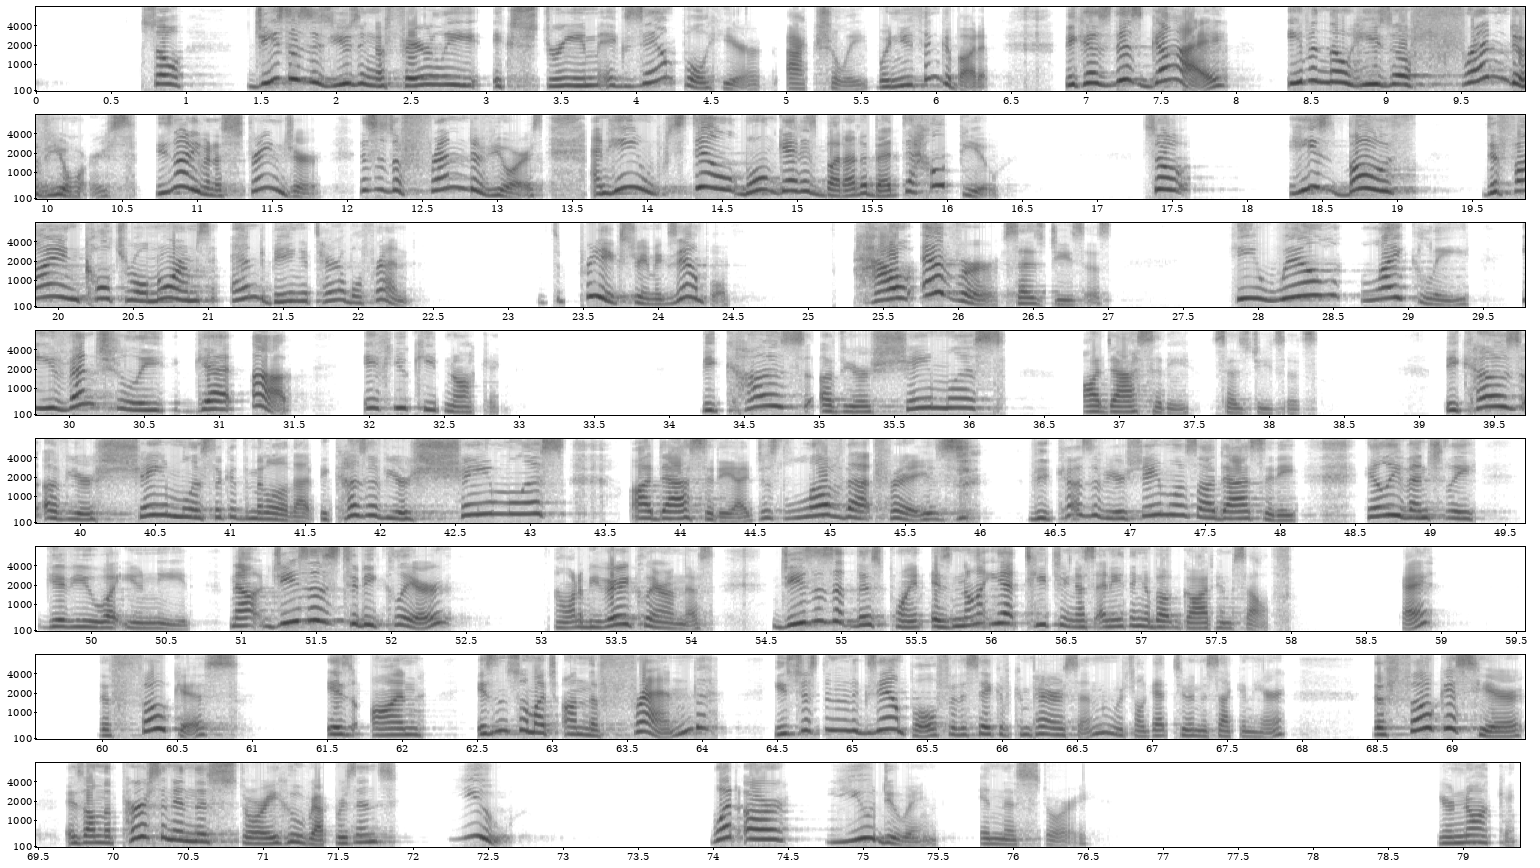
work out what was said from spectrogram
So, Jesus is using a fairly extreme example here, actually, when you think about it. Because this guy even though he's a friend of yours. He's not even a stranger. This is a friend of yours. And he still won't get his butt out of bed to help you. So he's both defying cultural norms and being a terrible friend. It's a pretty extreme example. However, says Jesus, he will likely eventually get up if you keep knocking. Because of your shameless audacity, says Jesus. Because of your shameless, look at the middle of that, because of your shameless audacity, I just love that phrase. because of your shameless audacity, he'll eventually give you what you need. Now, Jesus, to be clear, I want to be very clear on this. Jesus at this point is not yet teaching us anything about God himself. Okay? The focus is on isn't so much on the friend He's just an example for the sake of comparison, which I'll get to in a second here. The focus here is on the person in this story who represents you. What are you doing in this story? You're knocking,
